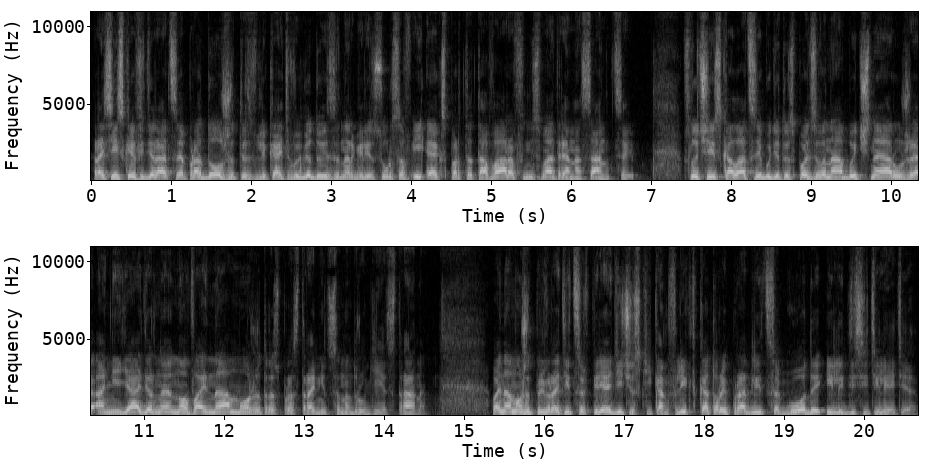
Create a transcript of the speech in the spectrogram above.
Российская Федерация продолжит извлекать выгоду из энергоресурсов и экспорта товаров, несмотря на санкции. В случае эскалации будет использовано обычное оружие, а не ядерное, но война может распространиться на другие страны. Война может превратиться в периодический конфликт, который продлится годы или десятилетия.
